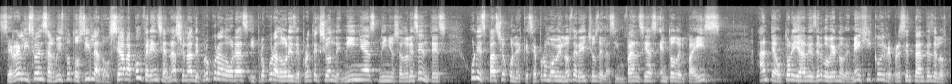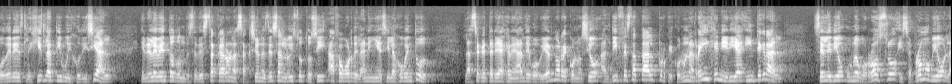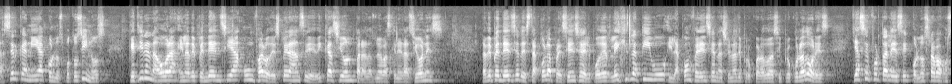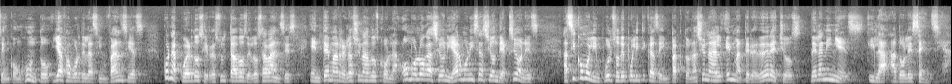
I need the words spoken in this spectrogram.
Se realizó en San Luis Potosí la doceava Conferencia Nacional de Procuradoras y Procuradores de Protección de Niñas, Niños y Adolescentes, un espacio con el que se promueven los derechos de las infancias en todo el país, ante autoridades del Gobierno de México y representantes de los poderes legislativo y judicial, en el evento donde se destacaron las acciones de San Luis Potosí a favor de la niñez y la juventud. La Secretaría General de Gobierno reconoció al DIF estatal porque con una reingeniería integral se le dio un nuevo rostro y se promovió la cercanía con los potosinos, que tienen ahora en la dependencia un faro de esperanza y dedicación para las nuevas generaciones. La dependencia destacó la presencia del Poder Legislativo y la Conferencia Nacional de Procuradoras y Procuradores ya se fortalece con los trabajos en conjunto y a favor de las infancias, con acuerdos y resultados de los avances en temas relacionados con la homologación y armonización de acciones, así como el impulso de políticas de impacto nacional en materia de derechos de la niñez y la adolescencia.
